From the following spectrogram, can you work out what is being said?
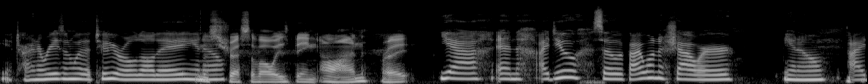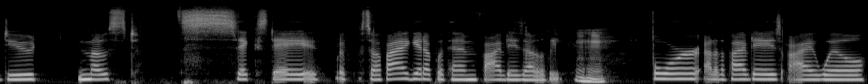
you know, trying to reason with a two year old all day, you know. The stress of always being on, right? Yeah, and I do. So if I want to shower, you know, I do most six days. So if I get up with him five days out of the week, mm-hmm. four out of the five days, I will,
